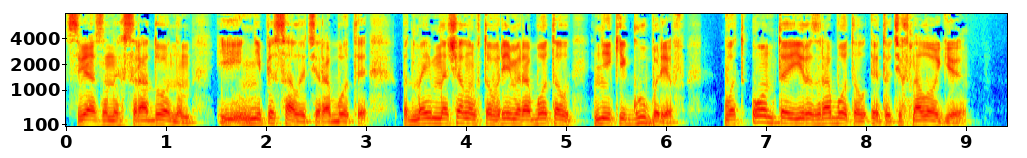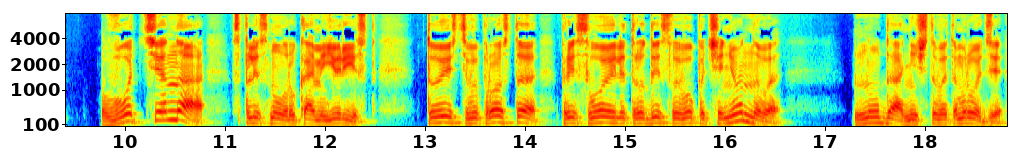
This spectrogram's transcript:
связанных с радоном, и не писал эти работы. Под моим началом в то время работал некий Губарев – вот он-то и разработал эту технологию». «Вот тена!» – сплеснул руками юрист. «То есть вы просто присвоили труды своего подчиненного?» «Ну да, нечто в этом роде.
